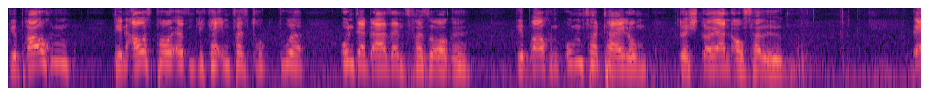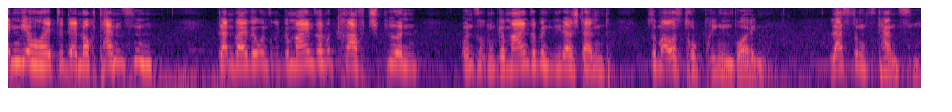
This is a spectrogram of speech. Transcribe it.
Wir brauchen den Ausbau öffentlicher Infrastruktur und der Daseinsversorge. Wir brauchen Umverteilung durch Steuern auf Vermögen. Wenn wir heute dennoch tanzen, dann weil wir unsere gemeinsame Kraft spüren, unseren gemeinsamen Widerstand zum Ausdruck bringen wollen. Lasst uns tanzen.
